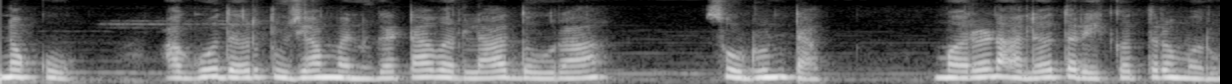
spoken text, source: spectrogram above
नको. अगोदर तुझ्या मनगटावरला दोरा सोडून टाक. मरण आलं तर एकत्र मरू.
